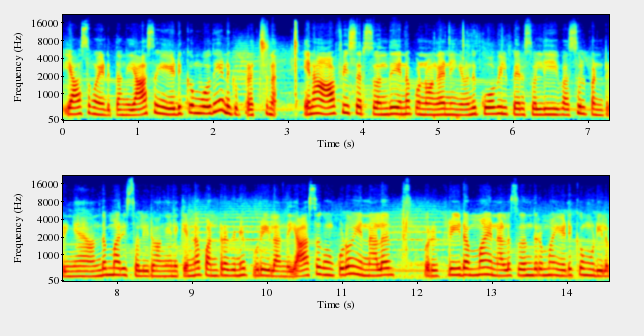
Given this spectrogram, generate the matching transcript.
யாசகம் எடுத்தாங்க. யாசகம் எடுக்கும்போதே எனக்கு பிரச்சனை. ஏன்னா ஆஃபீஸர்ஸ் வந்து என்ன பண்ணுவாங்க? நீங்கள் வந்து கோவில் பேரை சொல்லி வசூல் பண்ணுறீங்க அந்த மாதிரி சொல்லிவிடுவாங்க எனக்கு என்ன பண்ணுறதுனே புரியல. அந்த யாசகம் கூட என்னால் ஒரு ஃப்ரீடமாக என்னால் சுதந்திரமாக எடுக்க முடியல.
